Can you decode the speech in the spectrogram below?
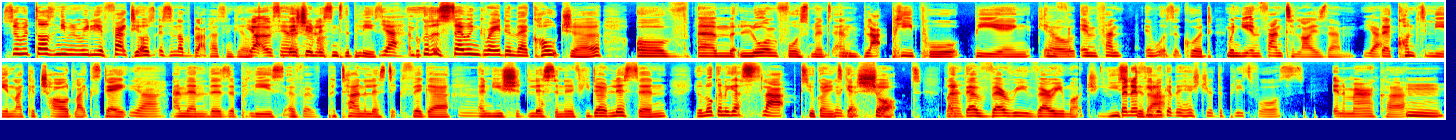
So it doesn't even really affect you. Oh, it's another black person killed. Yeah, I was saying they should listen to the police. Yes. and because it's so ingrained in their culture of um, law enforcement and black people being Mm. Killed. Inf- infant. What's it called when you infantilize them? Yeah. they're constantly in like a childlike state. Yeah. and then there's a police of a paternalistic figure, Mm. and you should listen. And if you don't listen, you're not going to get slapped. You're going to You're get shot. Like Uh. they're very, very much used but to if you that. look at the history of the police force in America, Mm.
